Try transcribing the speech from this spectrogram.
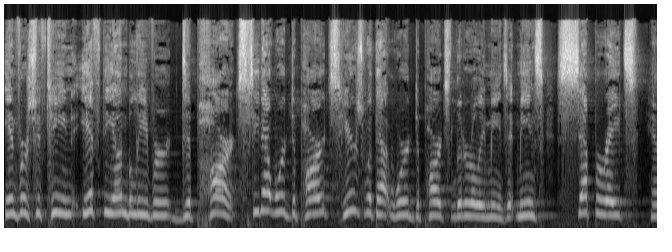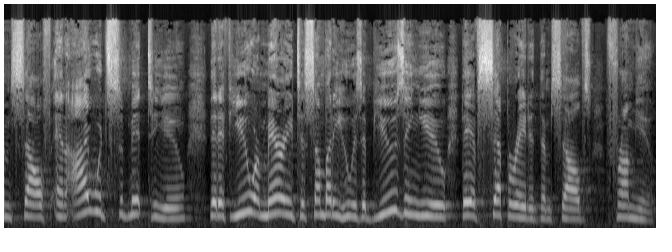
in verse 15, if the unbeliever departs, see that word departs? Here's what that word departs literally means it means separates himself. And I would submit to you that if you are married to somebody who is abusing you, they have separated themselves from you.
